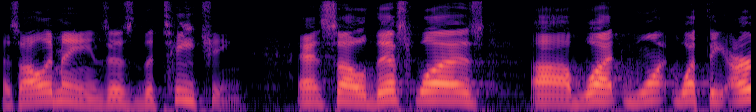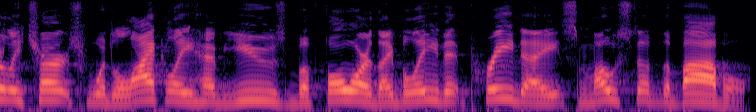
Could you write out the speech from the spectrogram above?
That's all it means, is the teaching. And so this was uh, what, what, what the early church would likely have used before. They believe it predates most of the Bible.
